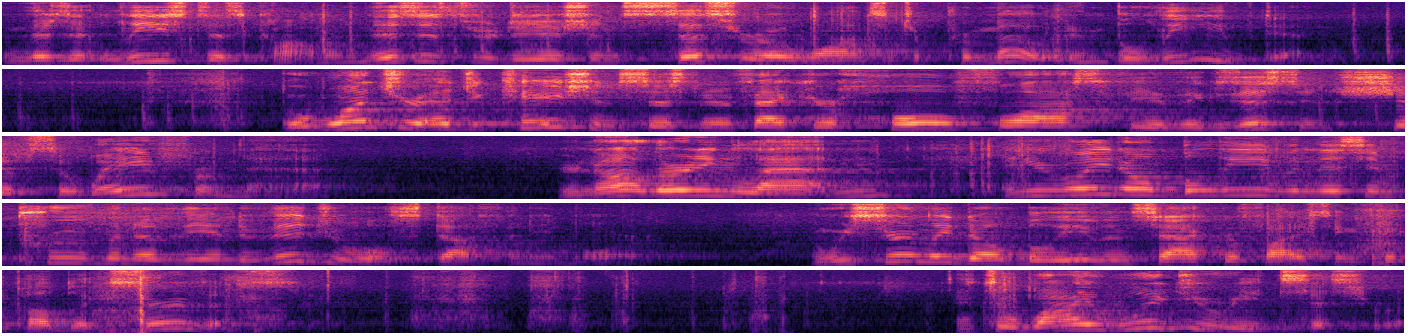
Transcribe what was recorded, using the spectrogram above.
And there's at least as common. This is the tradition Cicero wants to promote and believed in. But once your education system, in fact, your whole philosophy of existence shifts away from that, you're not learning Latin, and you really don't believe in this improvement of the individual stuff anymore. And we certainly don't believe in sacrificing for public service. And so, why would you read Cicero?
